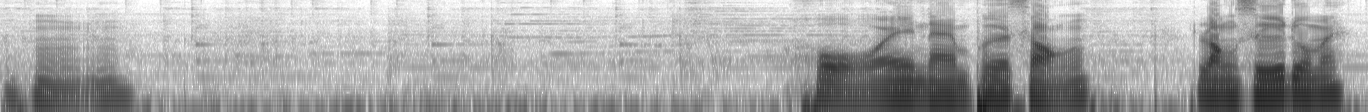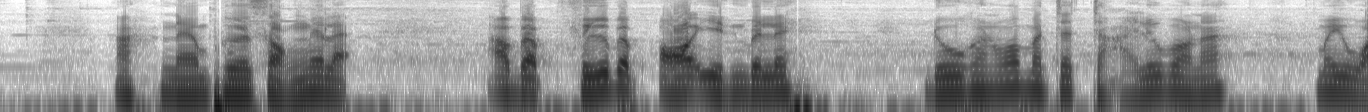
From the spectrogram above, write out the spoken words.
อื้อหือโหยนายอำเภอสองลองซื้อดูไหมอะนายอำเภอสองนี่แหละ เอาแบบซื้อแบบออินไปเลย ดูกันว่ามันจะจ่ายหรือเปล่านะ ไม่ไหว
